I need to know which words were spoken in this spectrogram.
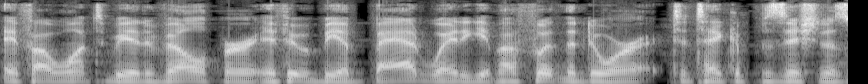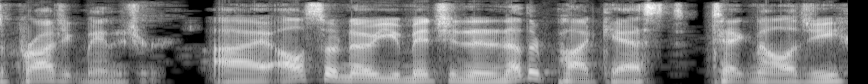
if I want to be a developer, if it would be a bad way to get my foot in the door to take a position as a project manager. I also know you mentioned in another podcast technology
